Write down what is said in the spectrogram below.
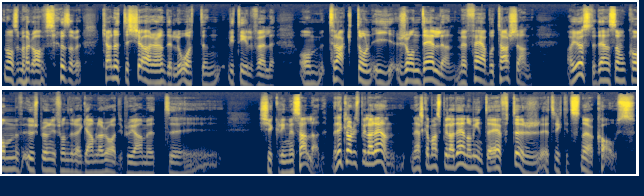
någon som hörde av sig och sa kan du inte köra den där låten vid tillfälle om traktorn i rondellen med fäbodtarsan Ja just det, den som kom ursprungligen från det där gamla radioprogrammet eh, Kyckling med sallad. Men det är klart vi spelar den. När ska man spela den om inte efter ett riktigt snökaos?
